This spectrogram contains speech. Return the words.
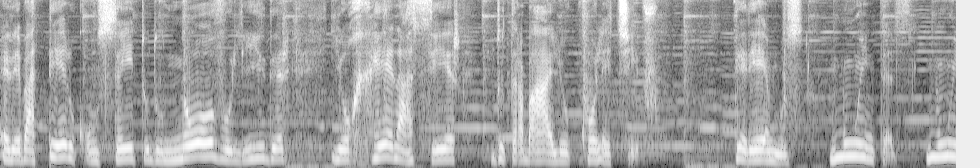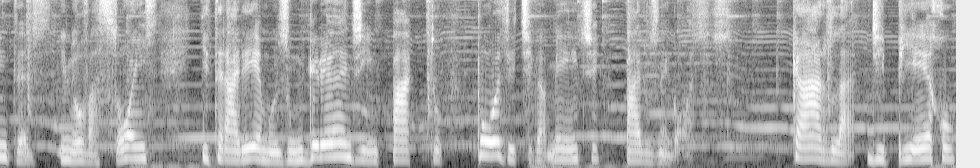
é debater o conceito do novo líder e o renascer do trabalho coletivo. Teremos muitas, muitas inovações e traremos um grande impacto positivamente para os negócios. Carla Di Pierro,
